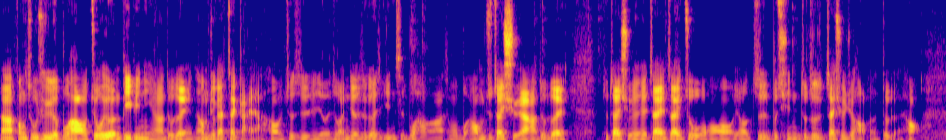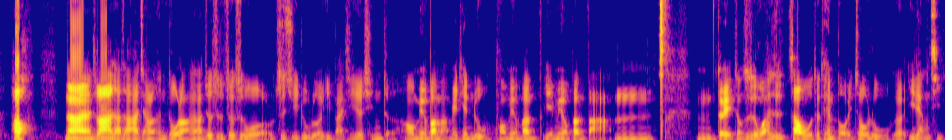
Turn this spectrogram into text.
那放出去了不好，就会有人批评你啊，对不对？然后我们就该再改啊。好，就是有人说你的这个音质不好啊，什么不好，我们就再学啊，对不对？就再学，再再做哦。咬字不清，就是再学就好了，对不对？好，好，那拉拉杂杂讲了很多了，那就是这是我自己录了一百集的心得。好，没有办法每天录，好，没有办，也没有办法，嗯。嗯，对，总之我还是照我的 tempo 一周录个一两集，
